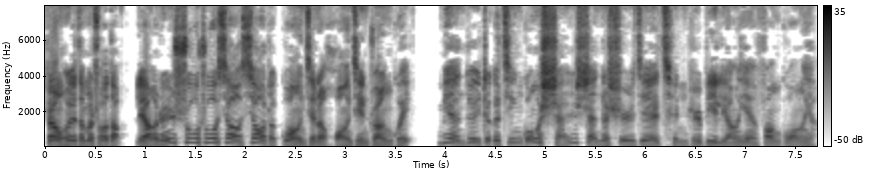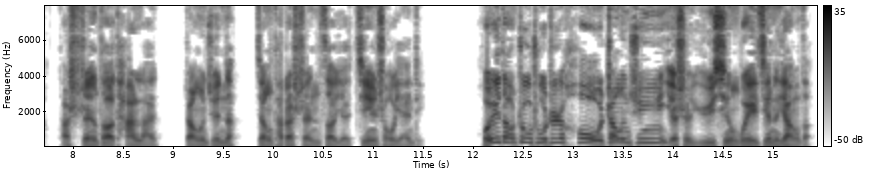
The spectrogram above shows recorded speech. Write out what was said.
上回咱们说到，两人说说笑笑的逛进了黄金专柜。面对这个金光闪闪的世界，秦之璧两眼放光呀，他神色贪婪。张军呢，将他的神色也尽收眼底。回到住处之后，张军也是余兴未尽的样子。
